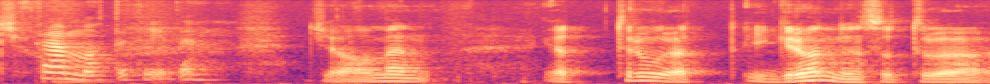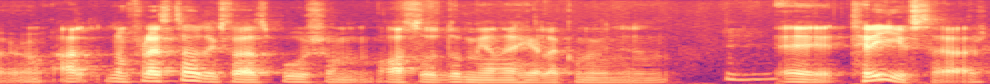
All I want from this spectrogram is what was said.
framåt i tiden? Ja, men jag tror att i grunden så tror jag de, all, de flesta Hudiksvallsbor som, alltså då menar jag hela kommunen, Mm. eh, trivs här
